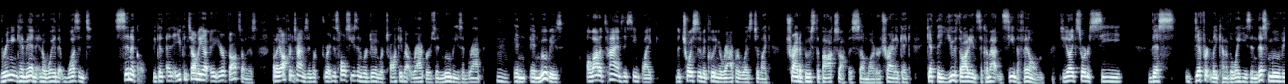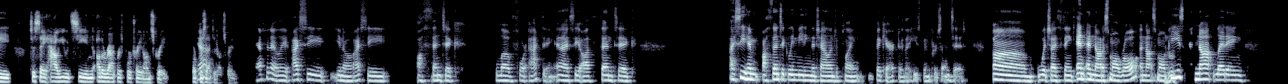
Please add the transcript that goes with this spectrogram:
bringing him in in a way that wasn't cynical because and you can tell me uh, your thoughts on this but i oftentimes and we're right this whole season we're doing we're talking about rappers in movies and rap Mm. in in movies a lot of times they seemed like the choices of including a rapper was to like try to boost the box office somewhat or try to get get the youth audience to come out and see the film do you like sort of see this differently kind of the way he's in this movie to say how you would see other rappers portrayed on screen or Yeah. presented on screen Definitely. I see, you know, I see authentic love for acting and I see authentic I see him authentically meeting the challenge of playing the character that he's been presented. Um, which I think and and not a small role and not small Mhm. piece, not letting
